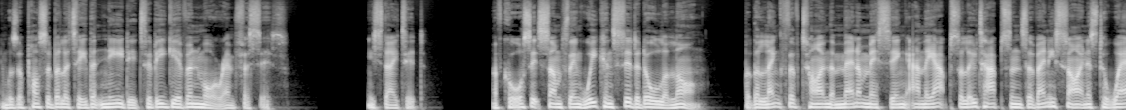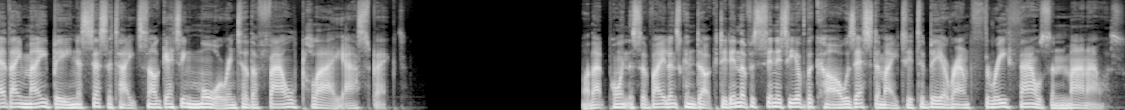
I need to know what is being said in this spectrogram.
it was a possibility that needed to be given more emphasis. He stated, Of course, it's something we considered all along but the length of time the men are missing and the absolute absence of any sign as to where they may be necessitates our getting more into the foul play aspect. By that point, the surveillance conducted in the vicinity of the car was estimated to be around 3,000 man hours.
